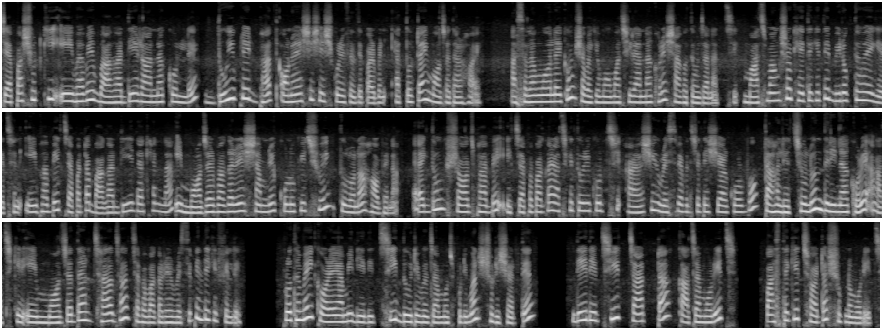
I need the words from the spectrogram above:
চ্যাপা শুটকি এইভাবে বাগার দিয়ে রান্না করলে দুই প্লেট ভাত অনায়াসে শেষ করে ফেলতে পারবেন, এতটাই মজাদার হয়। আসসালামু আলাইকুম, সবাইকে মৌমাছি রান্নাঘরে স্বাগতম জানাচ্ছি। মাছ মাংস খেতে খেতে বিরক্ত হয়ে গেছেন, এইভাবে চ্যাপাটা বাগার দিয়ে দেখেন না, এই মজার বাগারের সামনে কোনো কিছুই তুলনা হবে না। একদম সহজভাবে এই চাপা বাগার আজকে তৈরি করছি আর সেই রেসিপি আপনাদের সাথে শেয়ার করব। তাহলে চলুন দেরি না করে আজকের এই মজাদার ঝাল ঝাল চাপা বাগারের রেসিপি দেখে ফেলি। প্রথমেই কড়াই আমি দিয়ে দিচ্ছি দুই টেবিল চামচ পরিমাণ সরিষার তেল। দিয়ে দিচ্ছি চারটা কাঁচা মরিচ পাঁচ থেকে ছয়টা শুকনো মরিচ।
